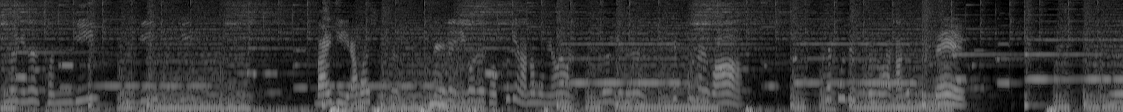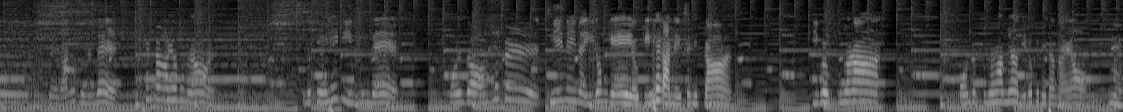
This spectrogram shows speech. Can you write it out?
분열기는 전기, 분기, 후기, 말기라고 할 수 있어요. 근데 네. 이거를 더 크게 나눠보면 분열기는 핵분열과 세포질 분열과 나눠지는데 그, 네, 나눠지는데 생각을 해보면 이렇게 핵이 있는데 먼저 핵을 DNA나 이런 게 여기 핵 안에 있으니까 이걸 분열하 먼저 분열하면 이렇게 되잖아요. 네.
